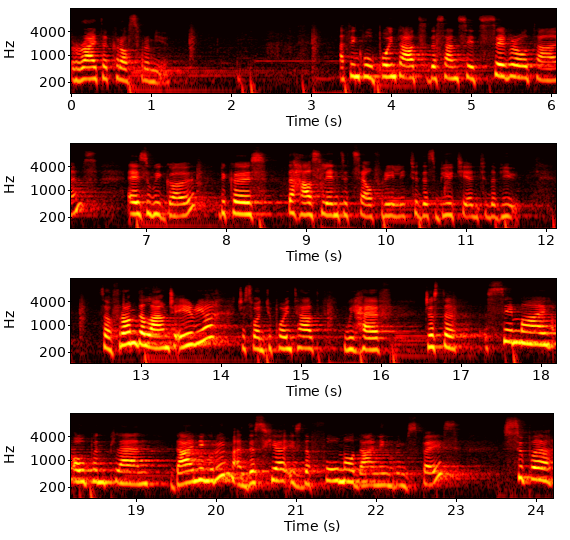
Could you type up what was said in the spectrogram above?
right across from you. I think we'll point out the sunset several times as we go because the house lends itself really to this beauty and to the view. So from the lounge area, just want to point out we have just a semi-open plan dining room and this here is the formal dining room space. Super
